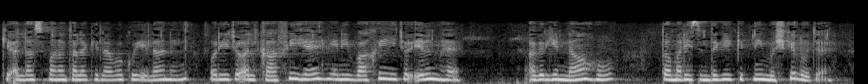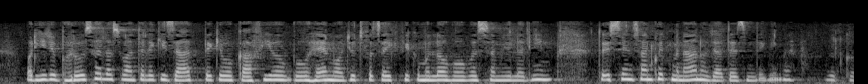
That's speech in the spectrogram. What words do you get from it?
کہ اللہ سبحانہ تعالیٰ کے علاوہ کوئی الہ نہیں۔ اور یہ جو الکافی ہے یعنی واقعی یہ جو علم ہے اگر یہ نہ ہو تو ہماری زندگی کتنی مشکل ہو جائے۔ اور یہ جو بھروسہ اللہ سبحانہ تعالیٰ کی ذات پہ کہ وہ کافی وہ ہے موجود فصیق فکم اللہ وہ سمیع العلیم تو اس سے انسان کو اطمینان ہو جاتا ہے زندگی میں۔ بالکل۔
